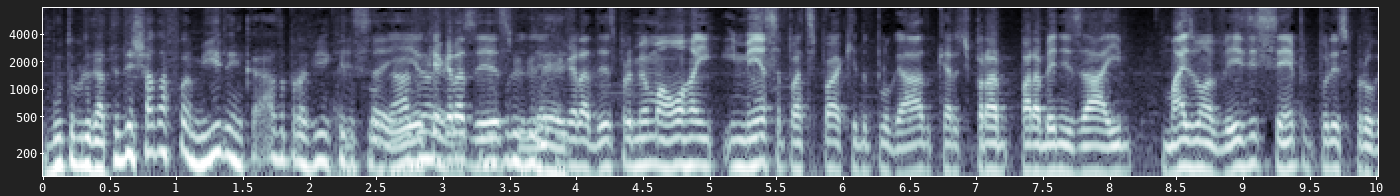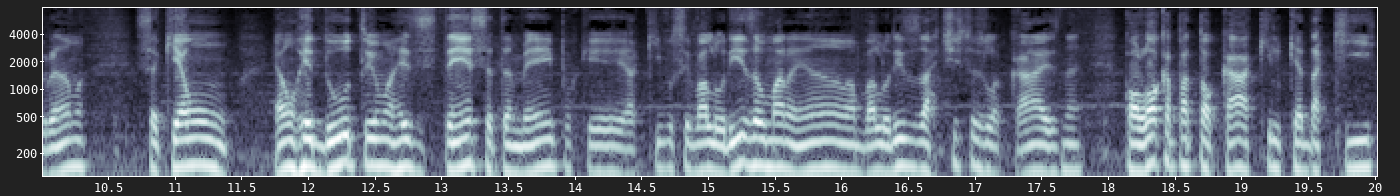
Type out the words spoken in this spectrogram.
muito obrigado por ter deixado a família em casa para vir aqui É no Isso aí, plugado. eu que é- agradeço, é um eu que agradeço. Para mim é uma honra imensa participar aqui do Plugado. Quero te para- parabenizar aí mais uma vez e sempre por esse programa. Isso aqui é um, é um reduto e uma resistência também, porque aqui você valoriza o Maranhão, valoriza os artistas locais, né? Coloca para tocar aquilo que é daqui.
